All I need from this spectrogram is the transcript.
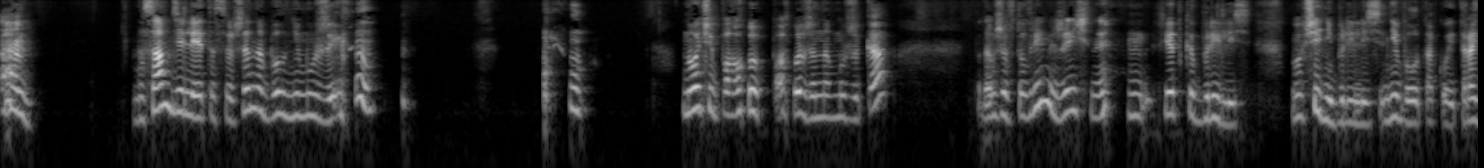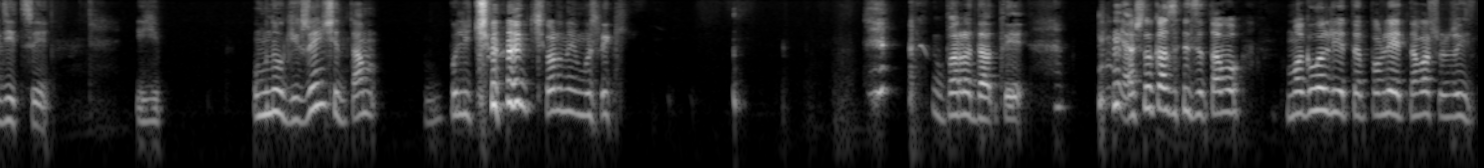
На самом деле это совершенно был не мужик. Но очень похоже на мужика, Потому что в то время женщины редко брились. Вообще не брились, не было такой традиции. И у многих женщин там были чер- черные мужики. Бородатые. А что касается того, могло ли это повлиять на вашу жизнь,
